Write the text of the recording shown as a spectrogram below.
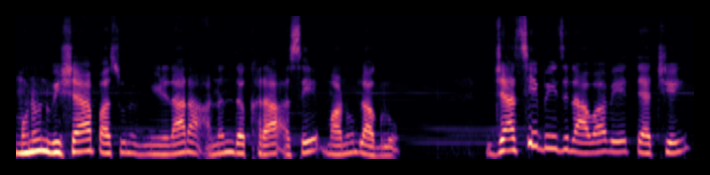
म्हणून विषयापासून मिळणारा आनंद खरा असे मानू लागलो. ज्याचे बीज लावावे त्याचे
